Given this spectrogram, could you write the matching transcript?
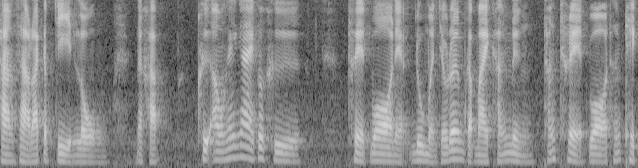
ทางสหรัฐกับจีนลงนะครับ คือเอาง่ายๆก็คือเทรดวอร์เนี่ยดูเหมือนจะเริ่มกลับมาอีกครั้งหนึ่งทั้งเทรดวอร์ทั้งเทค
